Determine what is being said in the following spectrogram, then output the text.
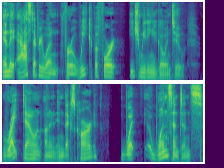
And they asked everyone for a week before each meeting you go into, write down on an index card what one sentence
